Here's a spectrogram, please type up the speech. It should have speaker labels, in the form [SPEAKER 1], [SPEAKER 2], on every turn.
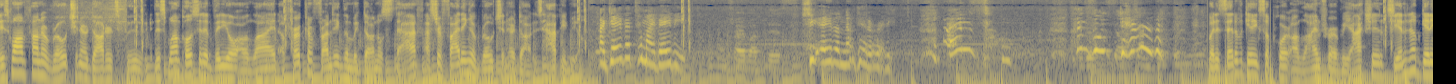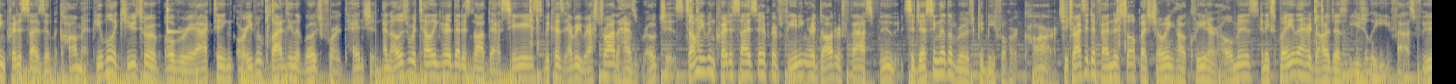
[SPEAKER 1] This mom found a roach in her daughter's food. This mom posted a video online of her confronting the McDonald's staff after finding a roach in her daughter's Happy Meal.
[SPEAKER 2] I gave it to my baby.
[SPEAKER 3] I'm sorry about this.
[SPEAKER 2] She ate a nugget already. I'm so, I'm so scared.
[SPEAKER 1] But instead of getting support online for her reaction, she ended up getting criticized in the comment. People accused her of overreacting or even planting the roach for attention, and others were telling her that it's not that serious because every restaurant has roaches. Some even criticized her for feeding her daughter fast food, suggesting that the roach could be from her car. She tried to defend herself by showing how clean her home is and explaining that her daughter doesn't usually eat fast food.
